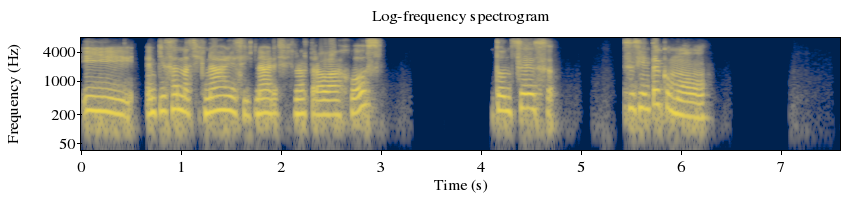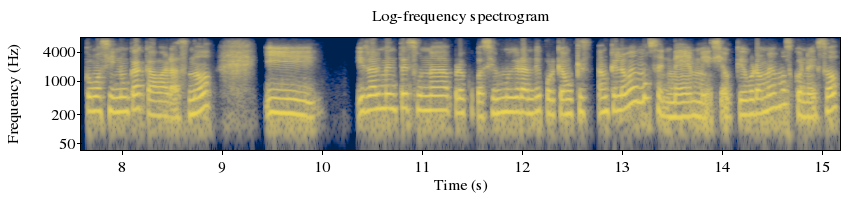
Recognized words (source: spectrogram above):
Y empiezan a asignar y asignar y asignar trabajos. Entonces, se siente como, como si nunca acabaras, ¿no? Y y realmente es una preocupación muy grande porque aunque, aunque lo vemos en memes y aunque bromemos con eso,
